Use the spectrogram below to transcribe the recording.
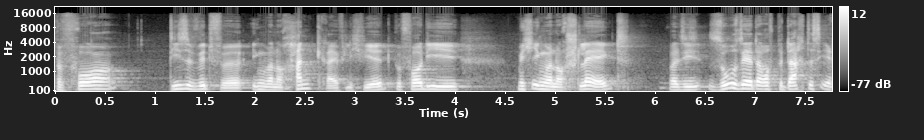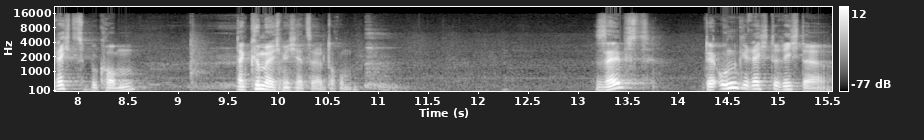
bevor diese Witwe irgendwann noch handgreiflich wird, bevor die mich irgendwann noch schlägt, weil sie so sehr darauf bedacht ist, ihr Recht zu bekommen, dann kümmere ich mich jetzt halt darum. Selbst der ungerechte Richter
